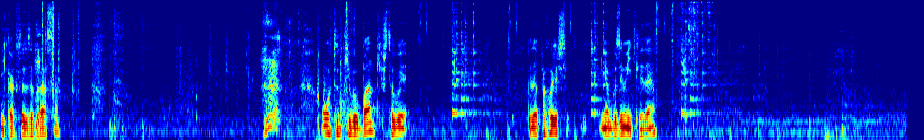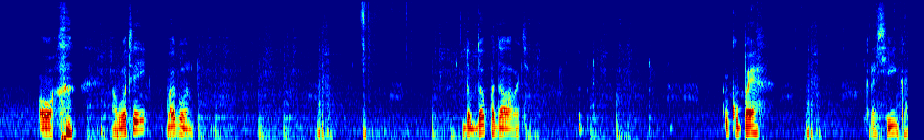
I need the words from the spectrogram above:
И как тут забраться? О, тут типа банки, чтобы... Когда проходишь, меня бы заметили, да? О, а вот и вагон. Доп-доп подалывать. Купе. Красивенько.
